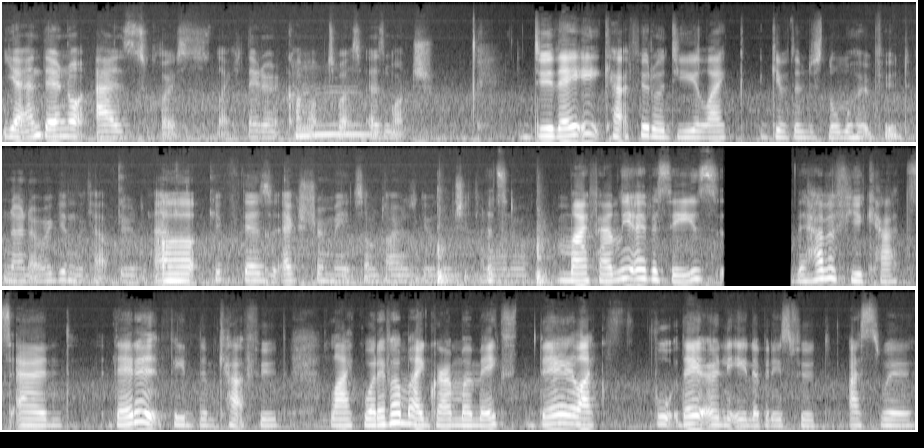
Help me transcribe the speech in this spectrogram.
Yeah, and they're not as close. Like they don't come up to us Mm. as much. Do they eat cat food, or do you like give them just normal home food? No, no, we give them the cat food. And Uh, if there's extra meat, sometimes we give them chicken or That's- whatever. My family overseas, they have a few cats, and they don't feed them cat food. Like whatever my grandma makes, they're like. Full, they only eat Lebanese food. I swear.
